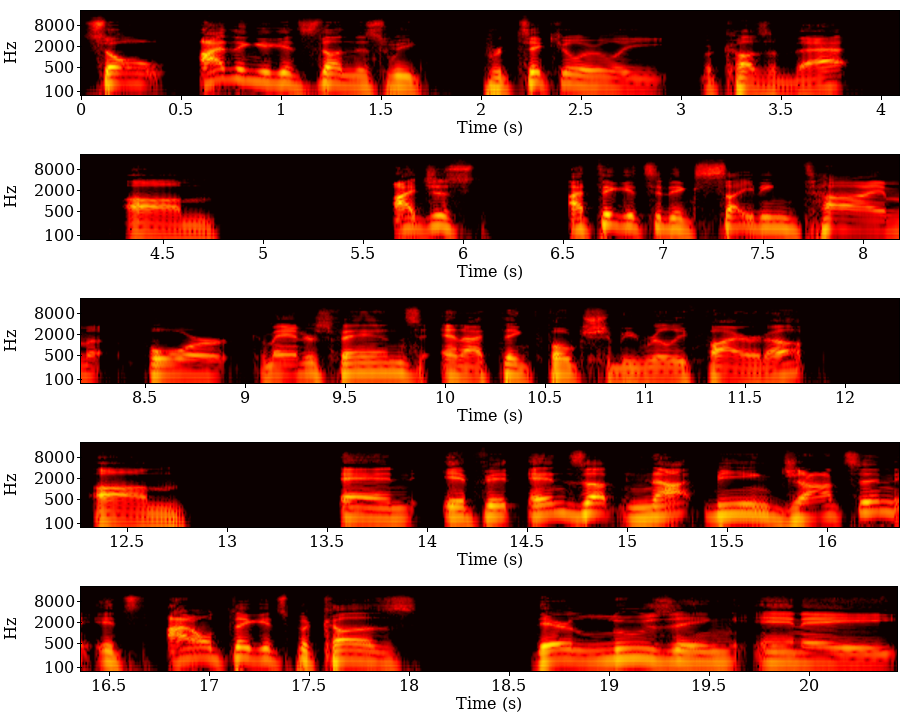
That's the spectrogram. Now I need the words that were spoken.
So I think it gets done this week, particularly because of that. Um, I just I think it's an exciting time for Commanders fans, and I think folks should be really fired up. Um, and if it ends up not being Johnson, it's I don't think it's because they're losing in a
